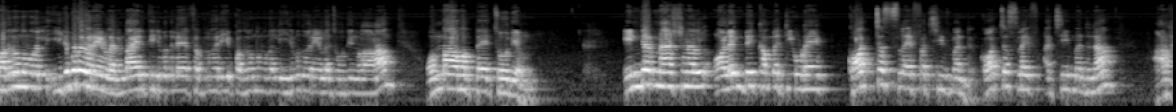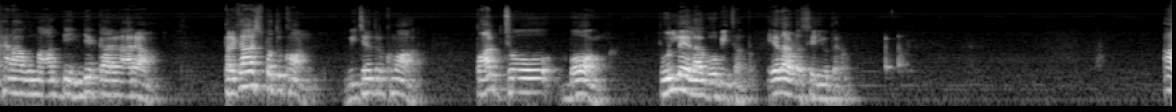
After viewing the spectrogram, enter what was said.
പതിനൊന്ന് മുതൽ ഇരുപത് വരെയുള്ള രണ്ടായിരത്തി ഇരുപതിലെ ഫെബ്രുവരി പതിനൊന്ന് മുതൽ ഇരുപത് വരെയുള്ള ചോദ്യങ്ങളാണ്. ഒന്നാമത്തെ ചോദ്യം. ഇന്റർനാഷണൽ ഒളിമ്പിക് കമ്മിറ്റിയുടെ coaches life achievement coaches life അച്ചീവ്മെന്റിന് അർഹനാകുന്ന ആദ്യ ഇന്ത്യക്കാരൻ ആരാണ്? Prakash Padukone Vijendrakumar Park Jo Bong Pullela Gopichand. ഏതാ ഇവിടെ ശരി ഉത്തരം? ആ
